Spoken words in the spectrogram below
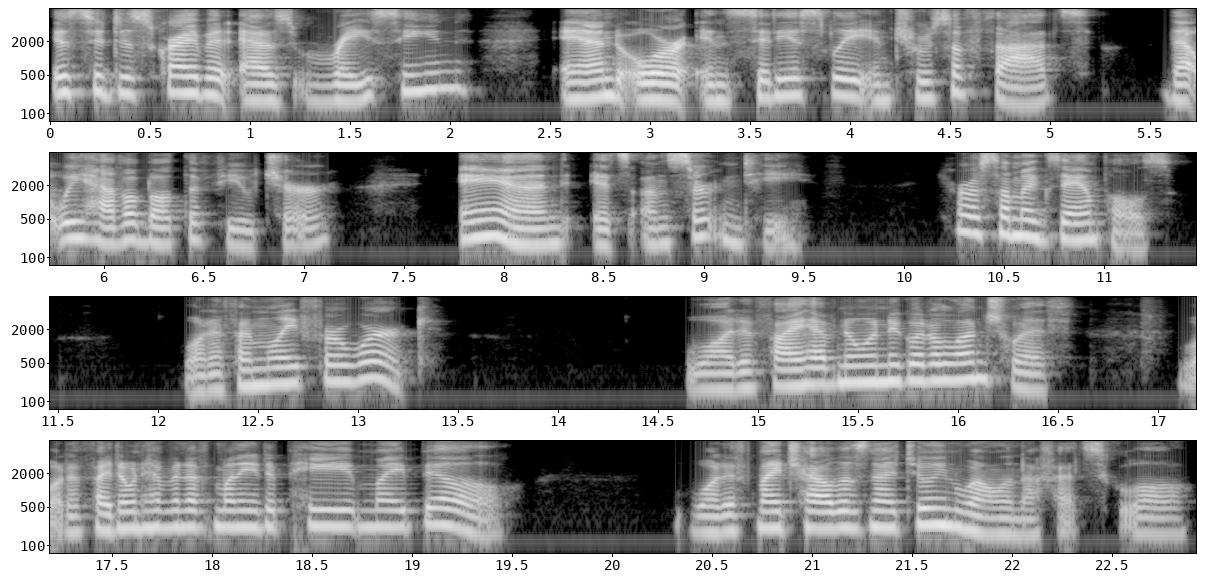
is to describe it as racing and or insidiously intrusive thoughts that we have about the future and its uncertainty. Here are some examples. What if I'm late for work? What if I have no one to go to lunch with? What if I don't have enough money to pay my bill? What if my child is not doing well enough at school?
